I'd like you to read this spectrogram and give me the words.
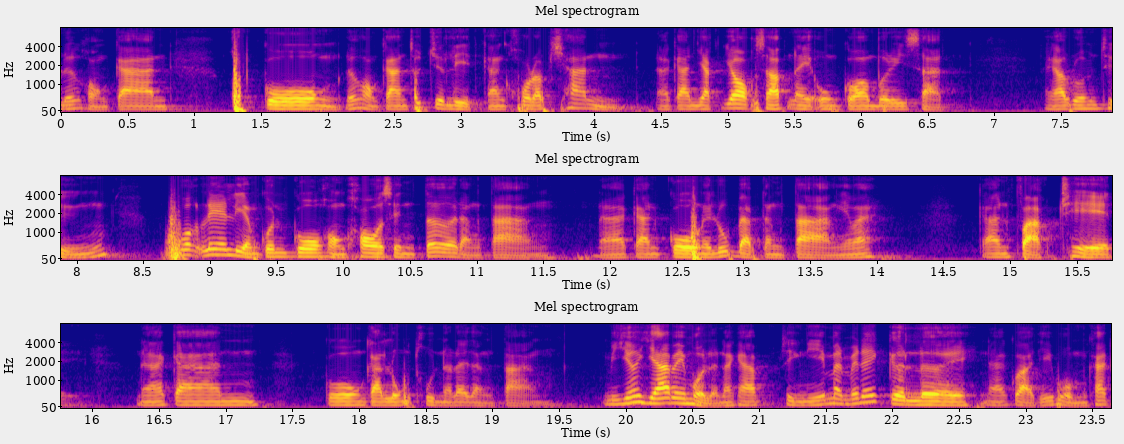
เรื่องของการ โกง เรื่องของการทุจริต การคอร์รัปชันนะการยักยอกทรัพย์ในองค์กรบริษัทนะครับ รวมถึงพวกเล่ห์เหลี่ยมกลโกงของ call center ต่างๆนะการโกงในรูปแบบต่างๆใช่ไหมการฝากเทรดนะการโกงการลงทุนอะไรต่างๆ มีเยอะแยะไปหมดเลยนะครับ สิ่งนี้มันไม่ได้เกินเลยนะกว่าที่ผมคาด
